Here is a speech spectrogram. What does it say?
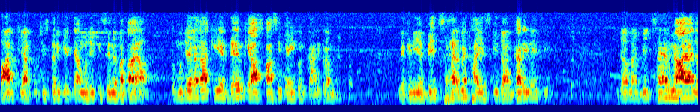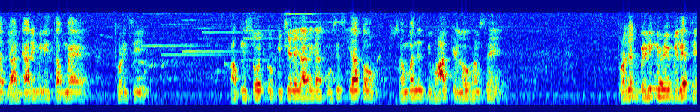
पार्क या कुछ इस तरीके का मुझे किसी ने बताया तो मुझे लगा कि ये डैम के आसपास ही कहीं कोई कार्यक्रम है। लेकिन ये बीच शहर में था, इसकी जानकारी नहीं थी। जब मैं बीच शहर में आया, जब जानकारी मिली, तब मैं थोड़ी सी अपनी सोच को पीछे ले जाने का कोशिश किया तो संबंधित विभाग के लोग हमसे प्रोजेक्ट बिल्डिंग में भी मिले थे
